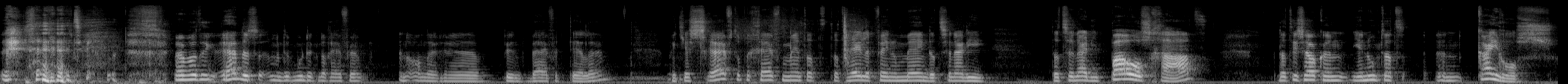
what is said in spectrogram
maar wat ik. Ja, dus maar daar moet ik nog even een ander uh, punt bij vertellen. Want jij schrijft op een gegeven moment dat, dat hele fenomeen dat ze naar die. Dat ze naar die Pauls gaat. Dat is ook een. Je noemt dat een kairos.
